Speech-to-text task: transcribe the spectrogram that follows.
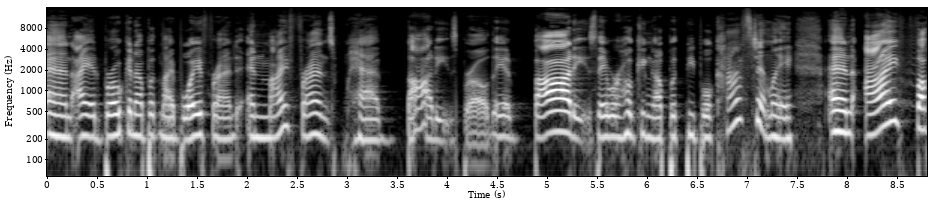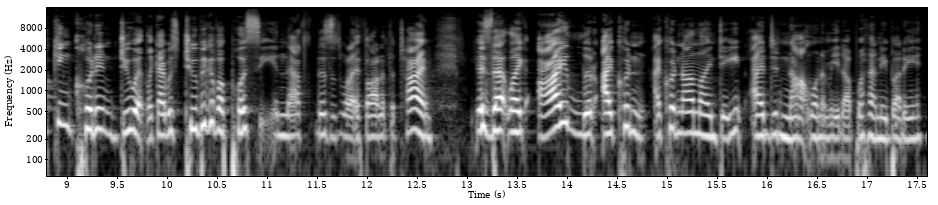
and I had broken up with my boyfriend, and my friends had bodies, bro. They had bodies. They were hooking up with people constantly, and I fucking couldn't do it. Like I was too big of a pussy, and that's this is what I thought at the time. Is that like I lit I couldn't I couldn't online date. I did not want to meet up with anybody.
